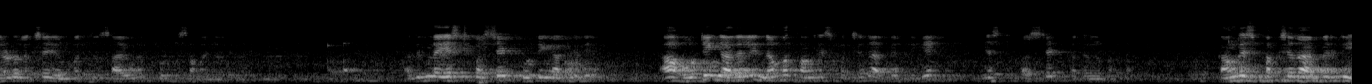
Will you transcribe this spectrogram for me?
ಎರಡು ಲಕ್ಷ ಎಂಬತ್ತು ಸಾವಿರ ಕುರುಬ ಸಮಾಜದವರಿದ್ದಾರೆ ಅದರಿಂದ ಎಷ್ಟು ಪರ್ಸೆಂಟ್ ವೋಟಿಂಗ್ ಆಗ್ತಿದೆ? ಆ ವೋಟಿಂಗ್ ಆದಲ್ಲಿ ನಮ್ಮ ಕಾಂಗ್ರೆಸ್ ಪಕ್ಷದ ಅಭ್ಯರ್ಥಿಗೆ ಎಷ್ಟು ಪರ್ಸೆಂಟ್ ಮತಗಳು ಬರ್ತವೆ? ಕಾಂಗ್ರೆಸ್ ಪಕ್ಷದ ಅಭ್ಯರ್ಥಿ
